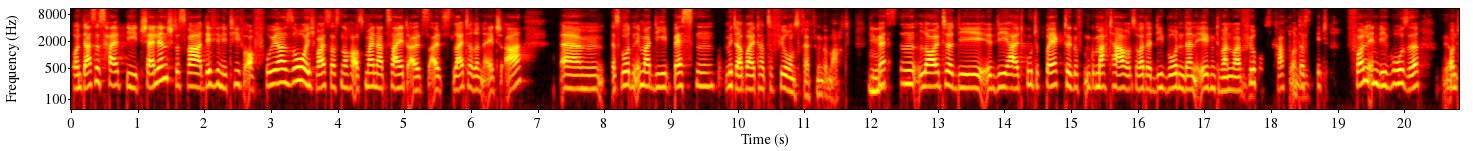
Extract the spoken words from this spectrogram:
Und das ist halt die Challenge. Das war definitiv auch früher so. Ich weiß das noch aus meiner Zeit als, als Leiterin HR. ähm, es wurden immer die besten Mitarbeiter zu Führungskräften gemacht. Die mhm. besten Leute, die, die halt gute Projekte ge gemacht haben und so weiter, die wurden dann irgendwann mal mhm. Führungskraft und mhm. das geht voll in die Hose. Ja. Und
